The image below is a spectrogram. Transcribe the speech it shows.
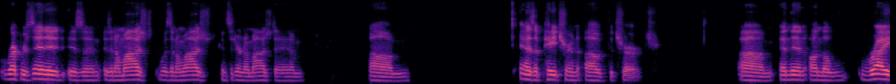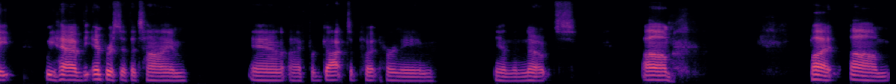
represented is an, is an homage, was an homage, considered an homage to him um, as a patron of the church. Um, and then on the right, we have the empress at the time, and I forgot to put her name in the notes. Um, but um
